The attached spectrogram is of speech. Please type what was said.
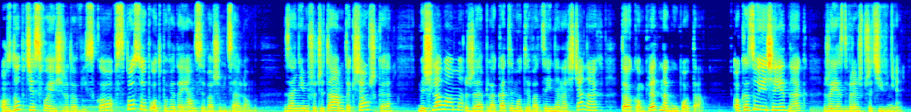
Ozdóbcie swoje środowisko w sposób odpowiadający Waszym celom. Zanim przeczytałam tę książkę, myślałam, że plakaty motywacyjne na ścianach to kompletna głupota. Okazuje się jednak, że jest wręcz przeciwnie.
